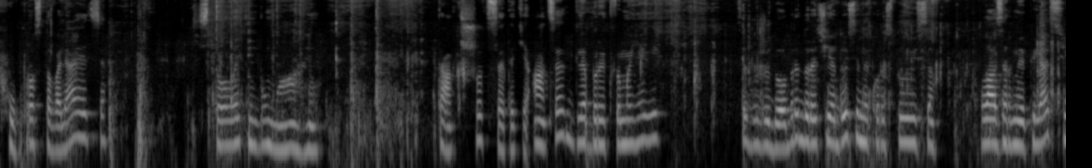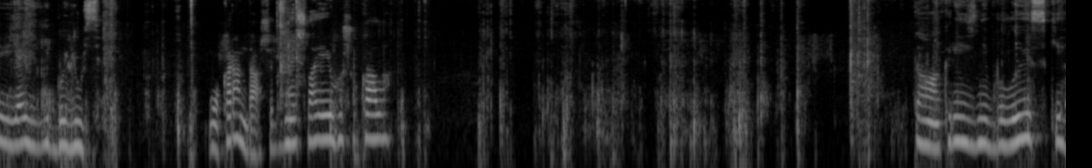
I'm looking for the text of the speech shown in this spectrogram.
фу, просто валяється. Якісь туалетні бумаги. Так, що це таке? А, це для бритви моєї. Це дуже добре. До речі, я досі не користуюся лазерною епіляцією, я її боюсь. О, карандашик знайшла, я його шукала. Так, різні блиски.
